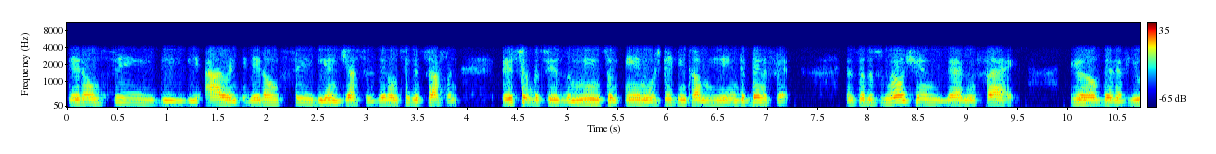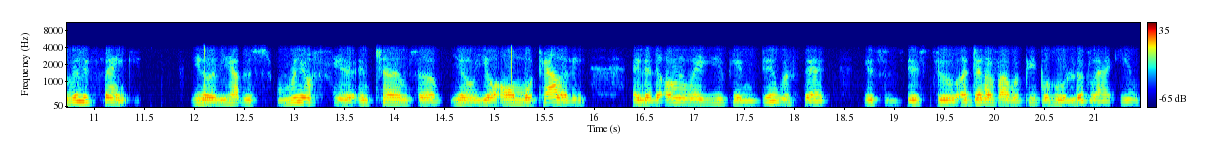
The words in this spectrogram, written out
They don't see the the irony. They don't see the injustice. They don't see the suffering. They simply see it as a means to an end in which they can come here and to benefit. And so this notion that, in fact, you know, that if you really think you know, if you have this real fear in terms of, you know, your own mortality, and that the only way you can deal with that is is to identify with people who look like you,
